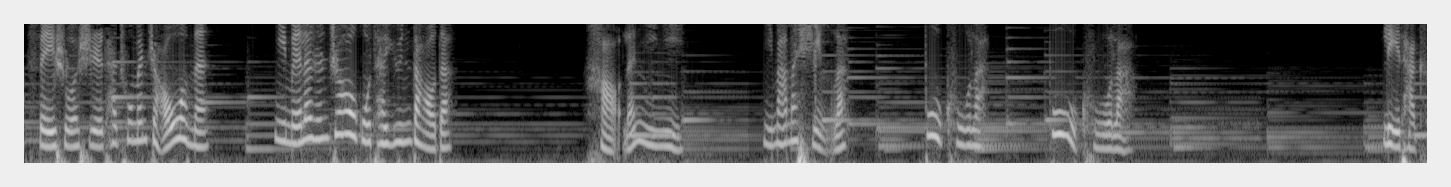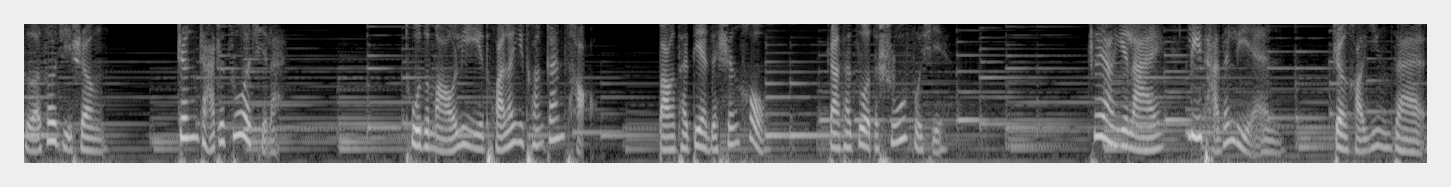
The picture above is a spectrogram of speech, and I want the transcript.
非说是他出门找我们，你没了人照顾才晕倒的。好了，妮妮，你妈妈醒了，不哭了，不哭了。”丽塔咳嗽几声，挣扎着坐起来。兔子毛利团了一团干草，帮他垫在身后，让他坐得舒服些。这样一来，丽塔的脸正好映在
